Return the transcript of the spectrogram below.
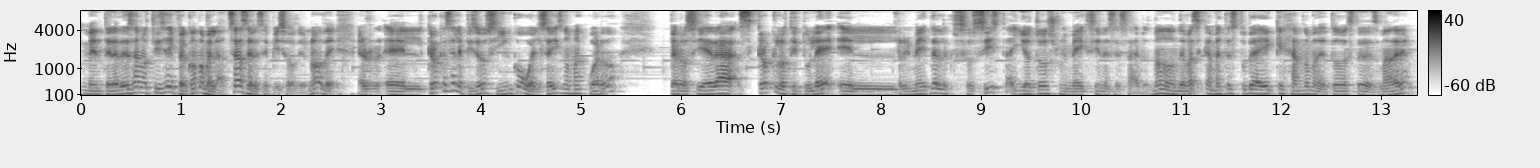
me enteré de esa noticia y fue cuando me lancé a hacer ese episodio, ¿no? De el, creo que es el episodio 5 o el 6, no me acuerdo, pero sí era, creo que lo titulé el remake del exorcista y otros remakes innecesarios, ¿no? Donde básicamente estuve ahí quejándome de todo este desmadre.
